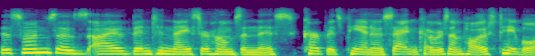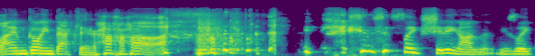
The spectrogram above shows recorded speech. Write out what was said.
This one says, I've been to nicer homes than this. Carpets, pianos, satin covers, unpolished table. I'm going back there. Ha ha ha. He's just like shitting on them. He's like,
